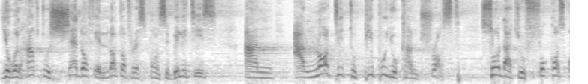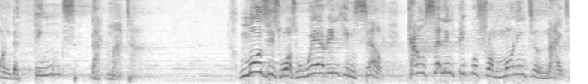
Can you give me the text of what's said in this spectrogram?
you will have to shed off a lot of responsibilities and allot it to people you can trust so that you focus on the things that matter Moses was wearing himself counseling people from morning till night.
